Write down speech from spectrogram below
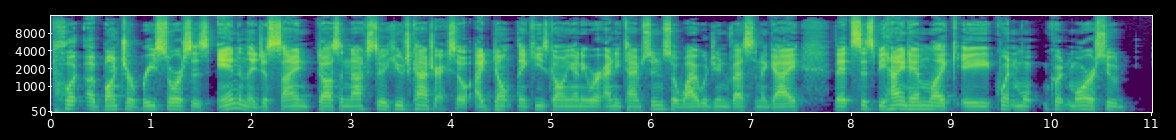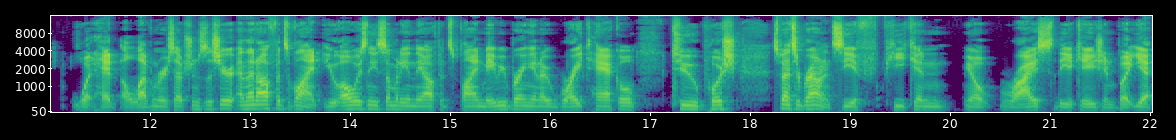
put a bunch of resources in and they just signed Dawson Knox to a huge contract. So I don't think he's going anywhere anytime soon. So why would you invest in a guy that sits behind him like a Quintin, Quintin Morris who what had 11 receptions this year and then offensive line you always need somebody in the offensive line maybe bring in a right tackle to push Spencer Brown and see if he can, you know, rise to the occasion. But yeah,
